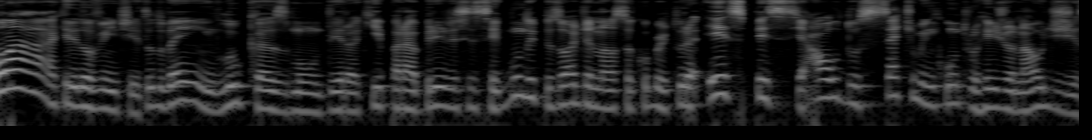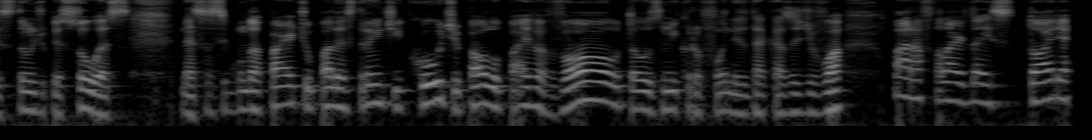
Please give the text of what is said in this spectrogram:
Olá, querido ouvinte, tudo bem? Lucas Monteiro aqui para abrir esse segundo episódio da nossa cobertura especial do sétimo encontro regional de gestão de pessoas. Nessa segunda parte, o palestrante e coach Paulo Paiva volta aos microfones da Casa de Vó para falar da história,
